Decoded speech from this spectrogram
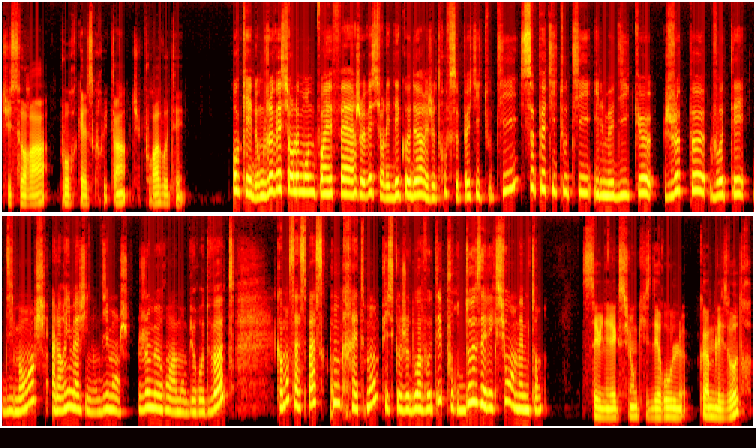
tu sauras pour quel scrutin tu pourras voter. Ok, donc je vais sur le monde.fr, je vais sur les décodeurs et je trouve ce petit outil. Ce petit outil, il me dit que je peux voter dimanche. Alors imaginons, dimanche, je me rends à mon bureau de vote. Comment ça se passe concrètement puisque je dois voter pour deux élections en même temps? C'est une élection qui se déroule comme les autres,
